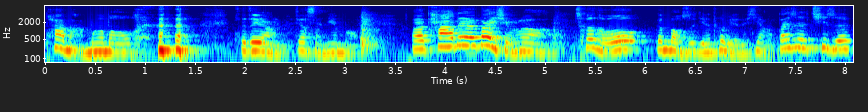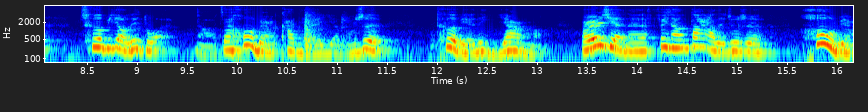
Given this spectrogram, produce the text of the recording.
帕马摸猫，是这样的，叫闪电猫。啊，它的外形啊，车头跟保时捷特别的像，但是其实车比较的短啊，在后边看起来也不是特别的一样嘛。而且呢，非常大的就是后边，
